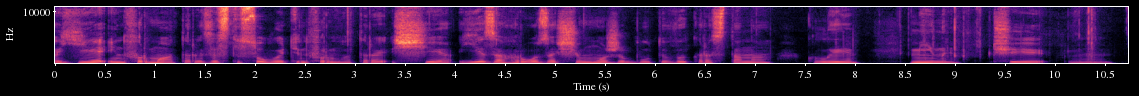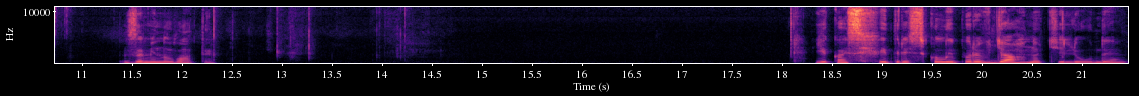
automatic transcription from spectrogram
є інформатори, застосовують інформатори. Ще є загроза, що може бути використана, коли міни чи е, замінувати. Якась хитрість, коли перевдягнуті люди,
